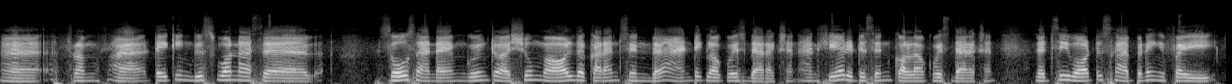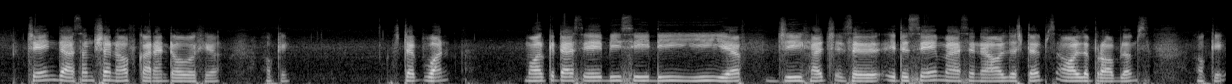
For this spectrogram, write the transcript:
uh, from uh, taking this one as a source and I am going to assume all the currents in the anti-clockwise direction. And here it is in clockwise direction. Let's see what is happening if I change the assumption of current over here. Okay. Step 1 mark it as A B C D E F G H. It's a, it is same as in all the steps all the problems. Okay.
